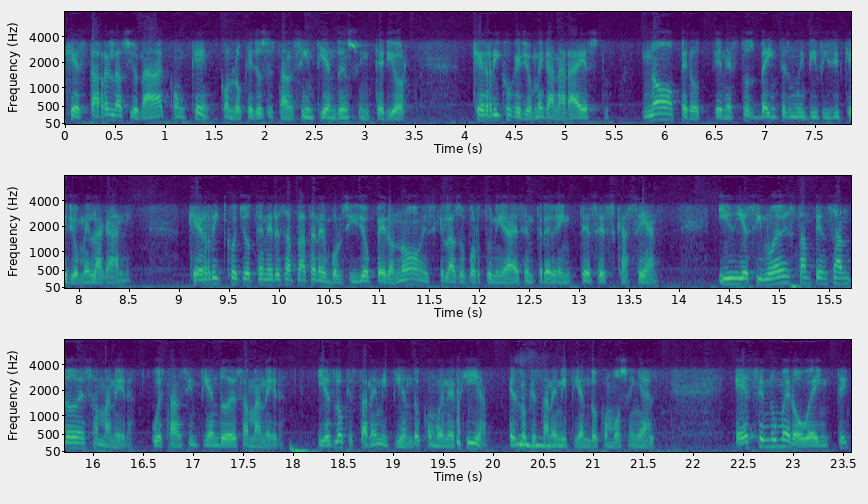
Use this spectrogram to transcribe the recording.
que está relacionada con qué? Con lo que ellos están sintiendo en su interior. Qué rico que yo me ganara esto. No, pero en estos 20 es muy difícil que yo me la gane. Qué rico yo tener esa plata en el bolsillo, pero no, es que las oportunidades entre 20 se escasean. Y 19 están pensando de esa manera o están sintiendo de esa manera. Y es lo que están emitiendo como energía, es lo que están emitiendo como señal. Ese número 20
